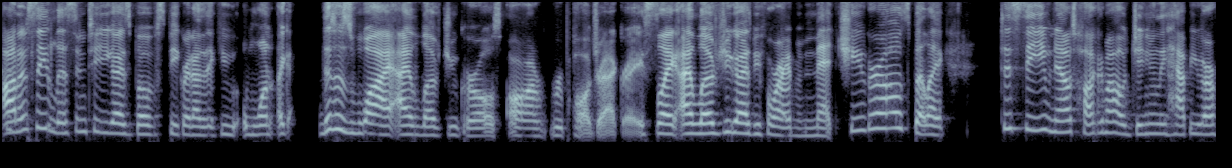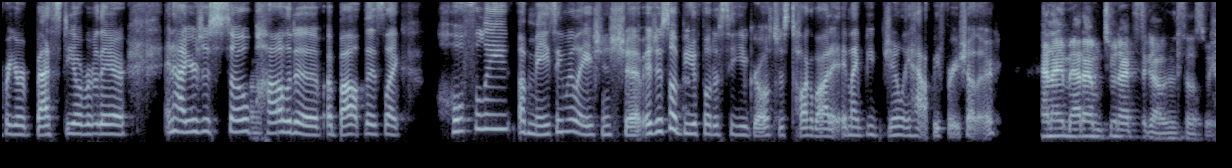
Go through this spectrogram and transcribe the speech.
honestly listen to you guys both speak right now. Like you want, like this is why I loved you girls on RuPaul Drag Race. Like I loved you guys before I even met you girls, but like to see you now talking about how genuinely happy you are for your bestie over there, and how you're just so Oh. positive about this, like hopefully amazing relationship. It's just so beautiful to see you girls just talk about it and like be genuinely happy for each other. And I met him two nights ago. He was so sweet.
